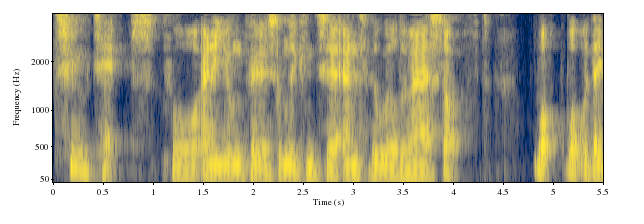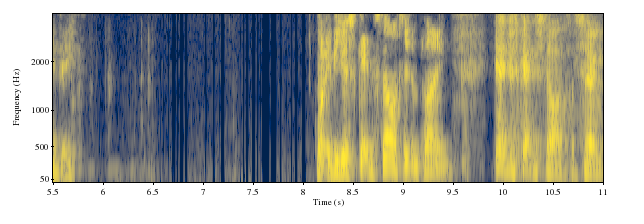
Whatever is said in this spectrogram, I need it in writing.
two tips for any young person looking to enter the world of airsoft, what what would they be? What if you're just getting started and playing? Yeah, just getting started. So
